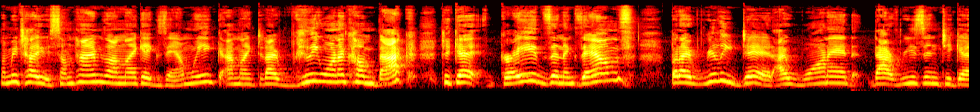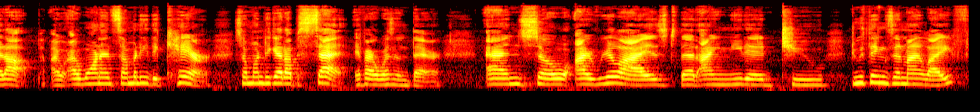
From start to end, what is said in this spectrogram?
let me tell you sometimes on like exam week i'm like did i really want to come back to get grades and exams? But i really did. I wanted that reason to get up. I, I wanted somebody to care someone to get upset if i wasn't there and so I realized that I needed to do things in my life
